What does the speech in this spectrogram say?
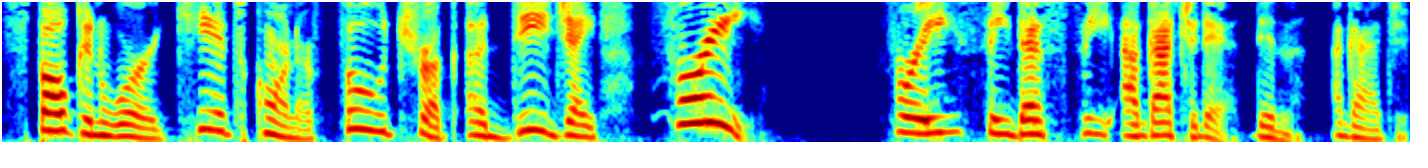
Spoken word, kids corner, food truck, a DJ, free. Free. See, that's, see, I got you there, didn't I? I got you.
